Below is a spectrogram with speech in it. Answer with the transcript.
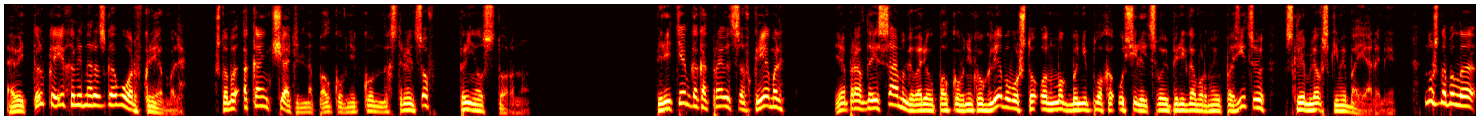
А ведь только ехали на разговор в Кремль. чтобы окончательно полковник конных стрельцов принял сторону. Перед тем, как отправиться в Кремль, я, правда, и сам говорил полковнику Глебову, что он мог бы неплохо усилить свою переговорную позицию с кремлевскими боярами. Нужно было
